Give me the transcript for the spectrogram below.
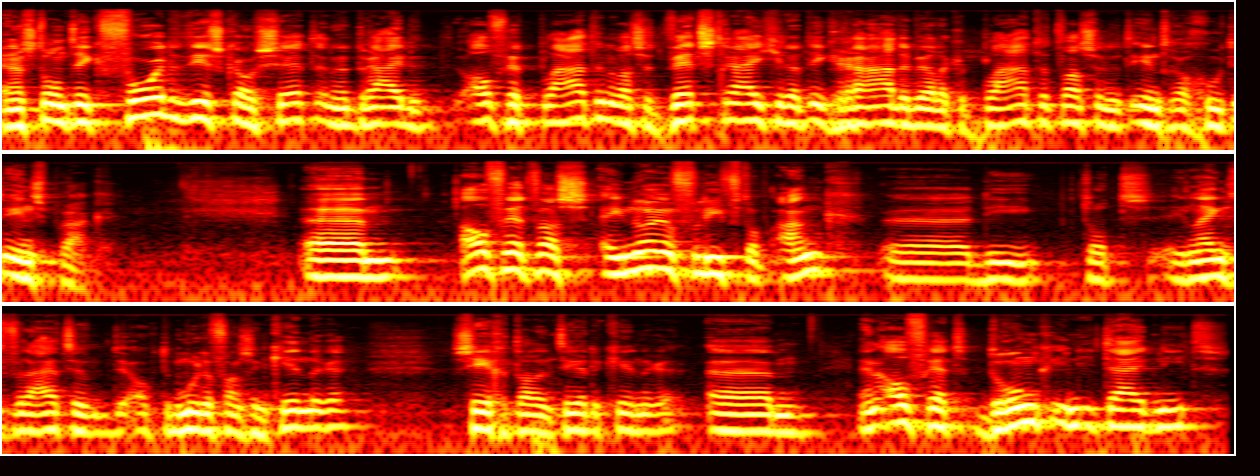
En dan stond ik voor de disco set en dan draaide Alfred plaat... en dan was het wedstrijdje dat ik raadde welke plaat het was... en het intro goed insprak. Ehm, Alfred was enorm verliefd op Ank, eh, die tot in lengte vanuit ook de moeder van zijn kinderen, zeer getalenteerde kinderen. Ehm, en Alfred dronk in die tijd niet.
